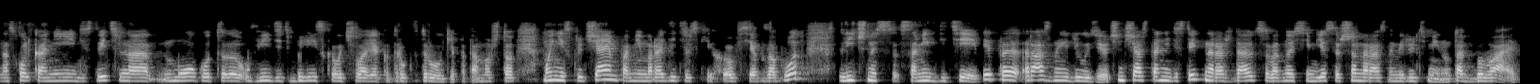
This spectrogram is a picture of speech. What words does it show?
насколько они действительно могут э, увидеть близкого человека друг в друге, потому что мы не исключаем, помимо родительских э, всех забот, личность самих детей. Это разные люди. Очень часто они действительно рождаются в одной семье совершенно разными людьми. Ну, так бывает,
